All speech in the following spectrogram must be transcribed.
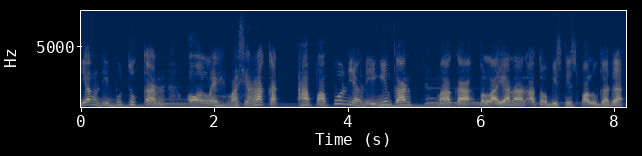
yang dibutuhkan oleh masyarakat. Apa pun yang diinginkan, maka pelayanan atau bisnis palu gada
